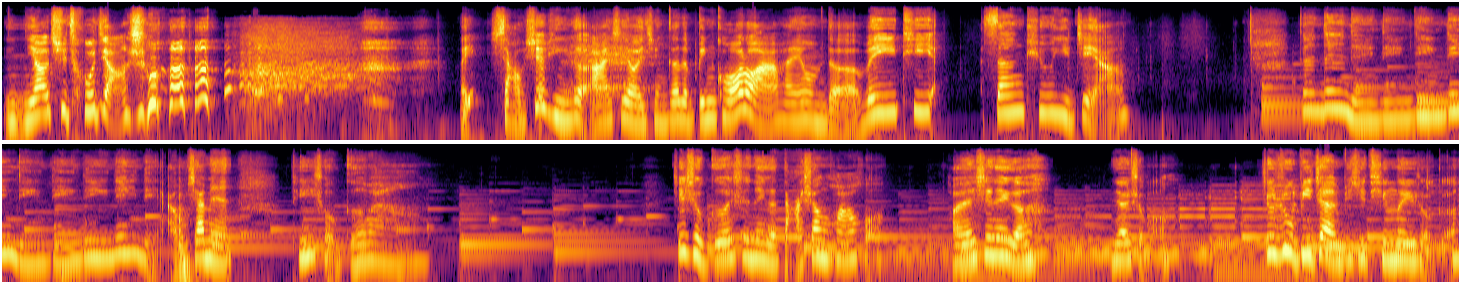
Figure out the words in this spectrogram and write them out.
你你要去抽奖是吗？哎，小血瓶哥啊，谢谢我一群哥的冰可乐啊，欢迎我们的 VT 三 QEJ 啊。噔噔噔噔噔噔噔噔。叮叮叮！哎，我们下面听一首歌吧。这首歌是那个打上花火，好像是那个那叫什么？就入 B 站必须听的一首歌。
